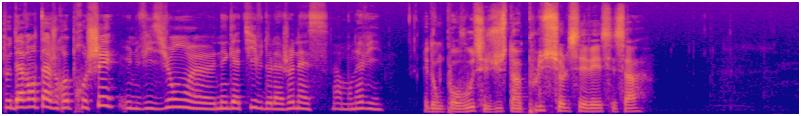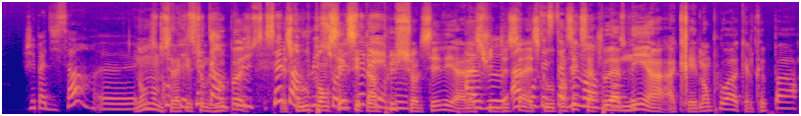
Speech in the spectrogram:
peut davantage reprocher une vision euh, négative de la jeunesse, à mon avis. Et donc pour vous, c'est juste un plus sur le CV, c'est ça? J'ai pas dit ça. Euh, non, non, c'est la question que, je vous pose. Est-ce que vous pensez que c'est un plus sur le CV à la ah, suite je, de ça? Est-ce que vous pensez que ça peut amener que... à, à, créer de l'emploi quelque part?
